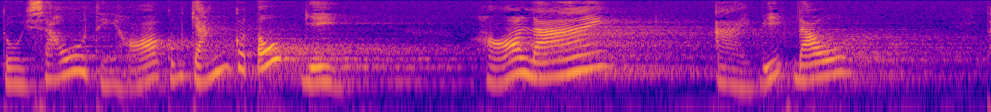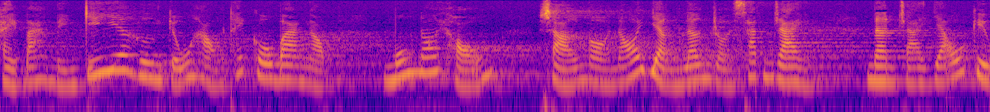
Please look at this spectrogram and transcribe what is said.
Tôi xấu thì họ cũng chẳng có tốt gì. Họ lại Ai biết đâu. Thầy ban biện chí với hương chủ hầu thấy cô ba Ngọc Muốn nói hỗn Sợ ngồi nói dần lên rồi xanh rầy, Nên ra giấu kêu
